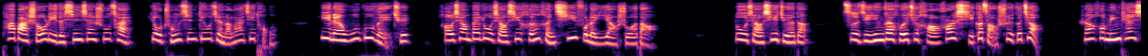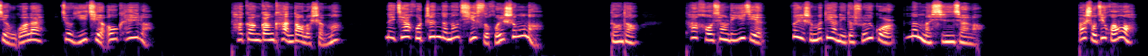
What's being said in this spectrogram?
他把手里的新鲜蔬菜又重新丢进了垃圾桶，一脸无辜委屈，好像被陆小西狠狠欺负了一样，说道：“陆小西觉得自己应该回去好好洗个澡、睡个觉，然后明天醒过来就一切 OK 了。他刚刚看到了什么？”那家伙真的能起死回生吗？等等，他好像理解为什么店里的水果那么新鲜了。把手机还我！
